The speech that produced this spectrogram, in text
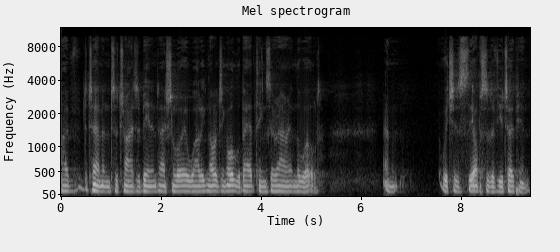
I've determined to try to be an international lawyer while acknowledging all the bad things there are in the world. Um, which is the opposite of utopian.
